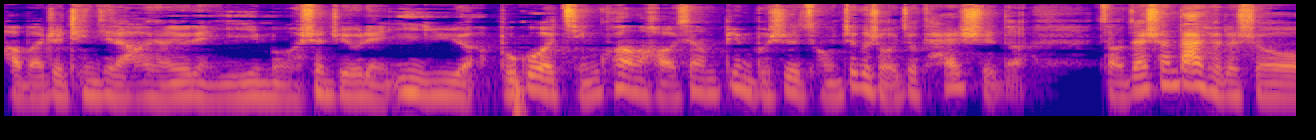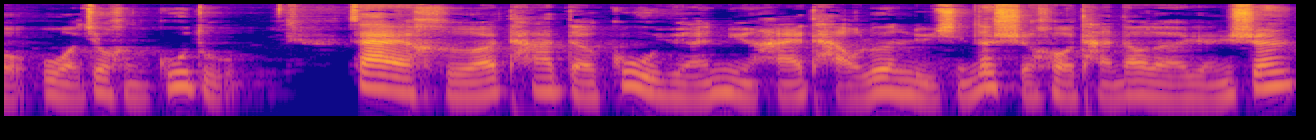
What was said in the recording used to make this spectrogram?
好吧，这听起来好像有点 emo，甚至有点抑郁啊。不过情况好像并不是从这个时候就开始的。早在上大学的时候，我就很孤独，在和他的雇员女孩讨论旅行的时候，谈到了人生，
